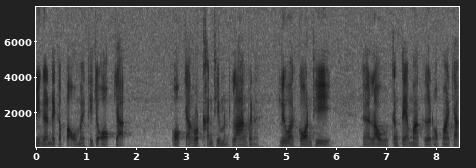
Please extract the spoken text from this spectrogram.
มีเงินในกระเป๋าไหมที่จะออกจากออกจากรถคันที่มันล้างไปนะหรือว่าก่อนที่เราตั้งแต่มาเกิดออกมาจาก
